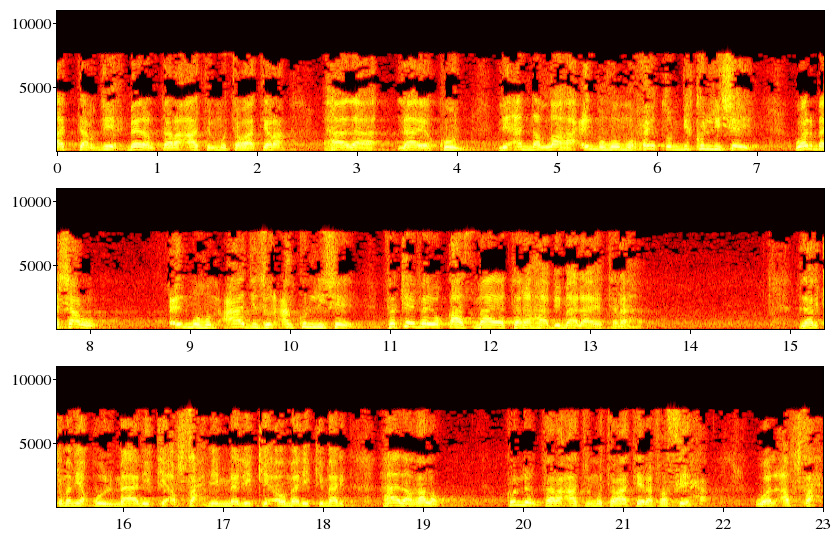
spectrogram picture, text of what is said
الترجيح بين القراءات المتواترة هذا لا يكون لأن الله علمه محيط بكل شيء والبشر علمهم عاجز عن كل شيء فكيف يقاس ما يتناهى بما لا يتناهى؟ ذلك من يقول مالك أفصح من ملك أو ملك مالك؟ هذا غلط. كل القراءات المتواترة فصيحة. والأفصح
